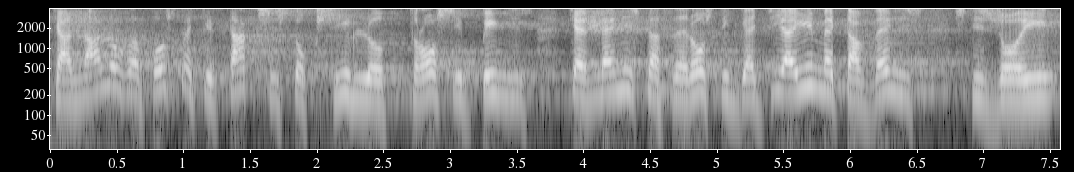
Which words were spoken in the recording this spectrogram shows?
Και ανάλογα πώς θα κοιτάξεις το ξύλο τρώσει πίνεις και μένεις σταθερό στην κακία ή μεταβαίνεις στη ζωή.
